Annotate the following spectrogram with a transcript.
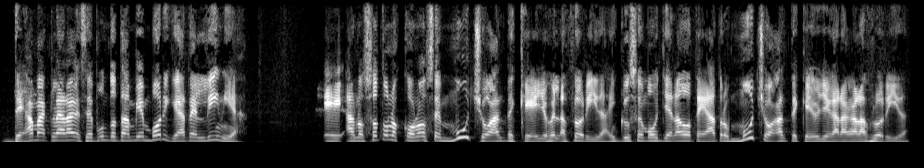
Déjame aclarar ese punto también, Bori, quédate en línea. Eh, a nosotros nos conocen mucho antes que ellos en la Florida. Incluso hemos llenado teatros mucho antes que ellos llegaran a la Florida.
